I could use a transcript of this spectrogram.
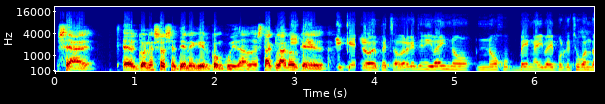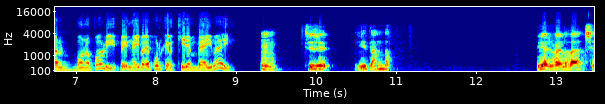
O sea, eh, con eso se tiene que ir con cuidado. Está claro Y que... que, y que los espectadores que tiene Ibai no, no ven a Ibai porque está jugando al Monopoly, ven a Ibai porque quieren ver a Ibai. Mm, sí, sí, y tanto. Sí es verdad, sí.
